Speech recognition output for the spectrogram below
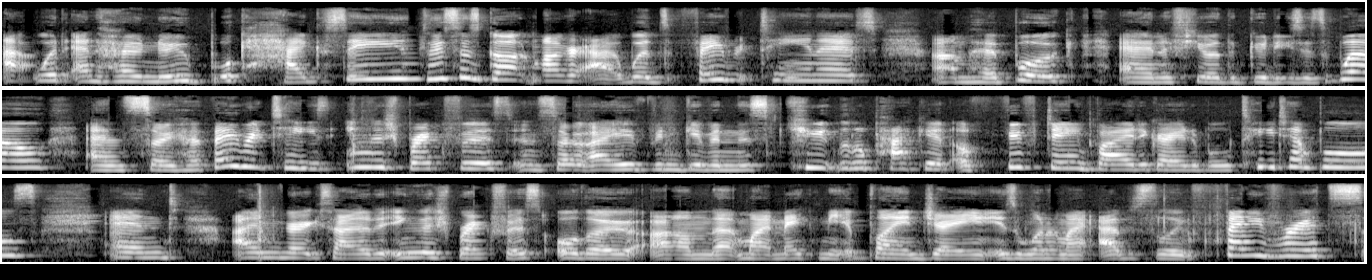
Atwood and her new book Hagseed. So this has got Margaret Atwood's favourite tea in it, um, her book and a few other goodies as well and so her favourite tea is English breakfast and so I have been given this cute little packet of 15 biodegradable tea temples and I'm very excited. English breakfast although um, that might make me a plain Jane is one of my absolute favourites.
